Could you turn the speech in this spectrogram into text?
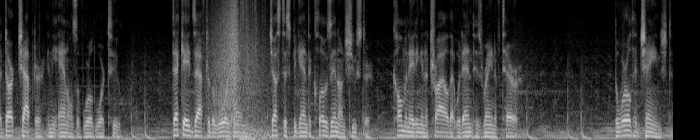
a dark chapter in the annals of World War II. Decades after the war's end, justice began to close in on Schuster, culminating in a trial that would end his reign of terror. The world had changed,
